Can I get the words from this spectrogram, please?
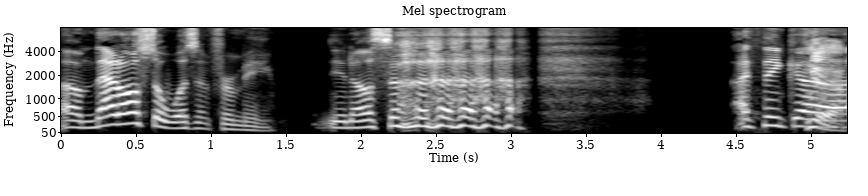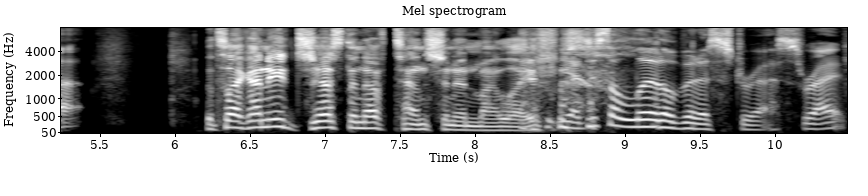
Um, that also wasn't for me. You know, so I think uh, Yeah. It's like I need just enough tension in my life. yeah, just a little bit of stress, right?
